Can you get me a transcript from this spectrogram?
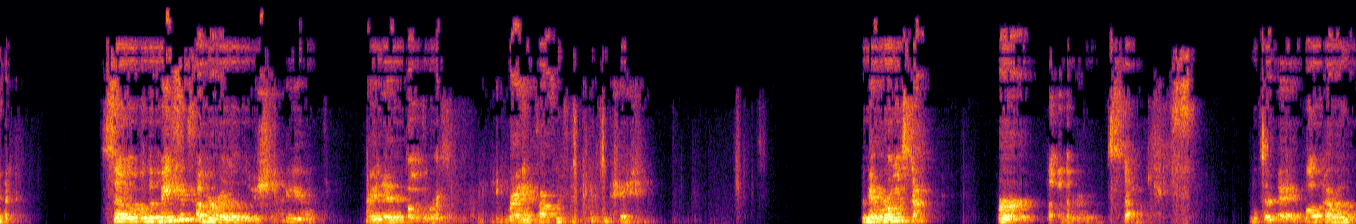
Okay. So the basics of a resolution. You ready to? Writing from. Okay, we're almost done for the other stuff. It's okay, welcome.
